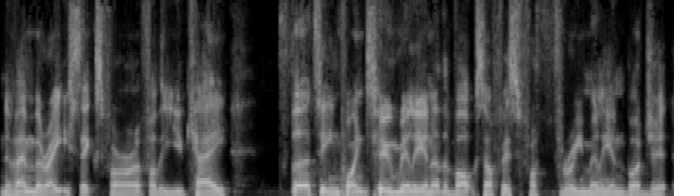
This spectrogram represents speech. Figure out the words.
November 86 for, for the UK. 13.2 million at the box office for 3 million budget.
